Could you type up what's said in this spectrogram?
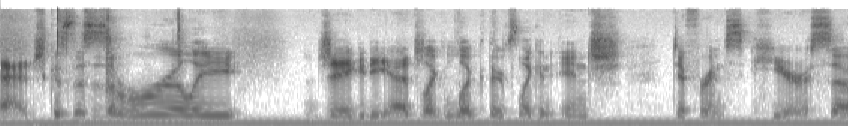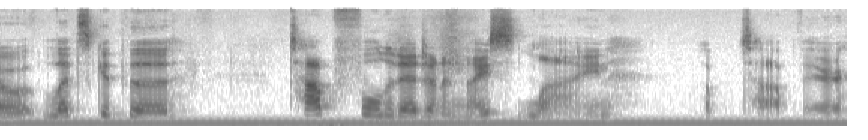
edge, because this is a really jaggedy edge. Like, look, there's like an inch difference here. So let's get the top folded edge on a nice line up top there.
